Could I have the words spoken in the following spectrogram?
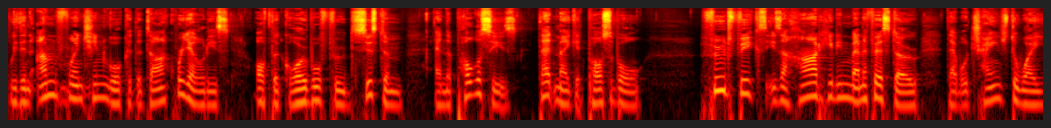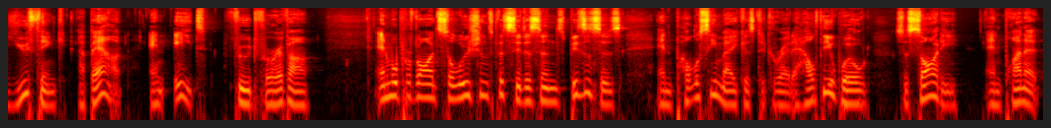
with an unflinching look at the dark realities of the global food system and the policies that make it possible. Food Fix is a hard hitting manifesto that will change the way you think about and eat food forever, and will provide solutions for citizens, businesses, and policymakers to create a healthier world, society, and planet.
